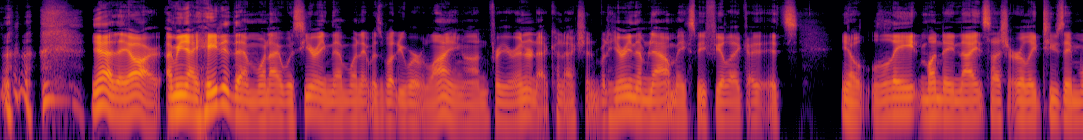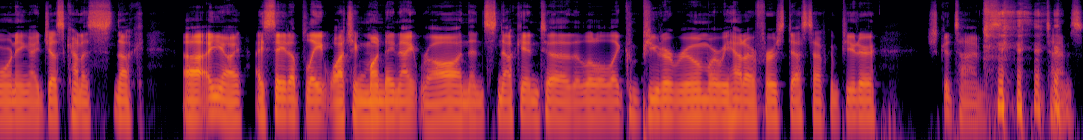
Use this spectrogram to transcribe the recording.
yeah, they are. I mean, I hated them when I was hearing them when it was what you were relying on for your internet connection. But hearing them now makes me feel like uh, it's you know late Monday night slash early Tuesday morning. I just kind of snuck. Uh, you know, I, I stayed up late watching Monday Night Raw and then snuck into the little like computer room where we had our first desktop computer. Just good times. good times.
